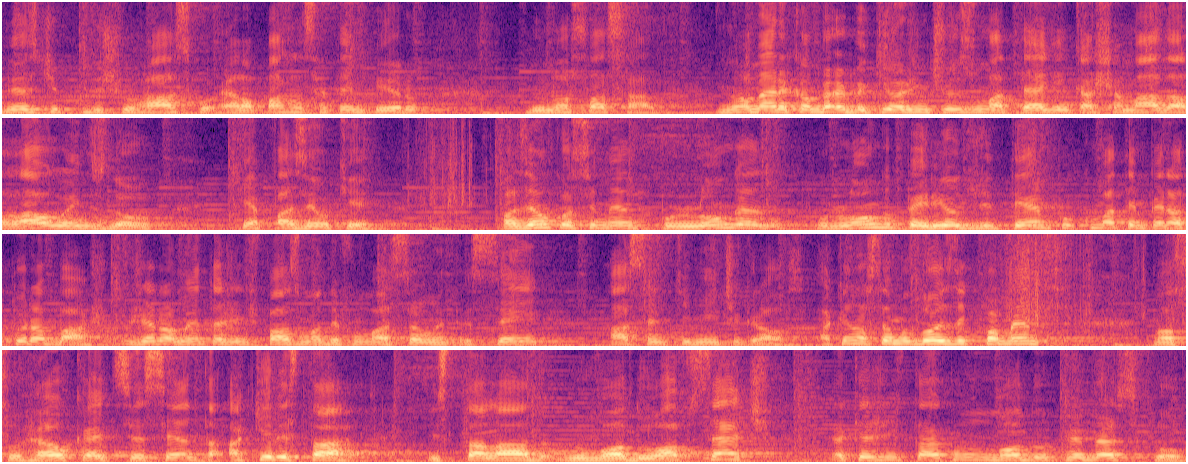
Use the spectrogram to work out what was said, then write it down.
nesse tipo de churrasco, ela passa a ser tempero do nosso assado. No American Barbecue a gente usa uma técnica chamada Low and Slow, que é fazer o quê? Fazer um cozimento por, longa, por longo período de tempo com uma temperatura baixa. Geralmente a gente faz uma defumação entre 100 a 120 graus. Aqui nós temos dois equipamentos, nosso Hellcat 60, aqui ele está instalado no modo offset e aqui a gente está com o modo reverse flow.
